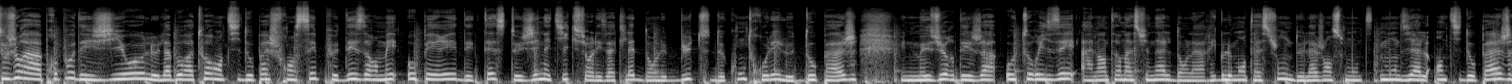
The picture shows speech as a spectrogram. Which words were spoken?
Toujours à propos des JO, le laboratoire antidopage français peut désormais opérer des tests génétiques sur les athlètes dans le but de contrôler le dopage, une mesure déjà autorisée à l'international dans la réglementation de l'Agence mondiale antidopage.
